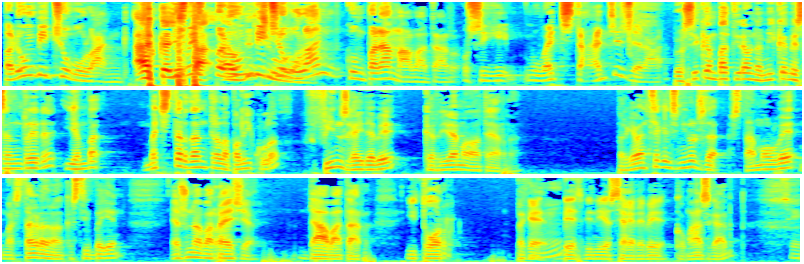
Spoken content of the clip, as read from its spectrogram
per un bitxo volant. Ah, que Només està, per un bitxo bitxo volant. volant comparar amb Avatar. O sigui, m'ho veig tan exagerat. però sí que em va tirar una mica més enrere i em va... vaig tardar entre la pel·lícula fins gairebé que arribem a la Terra. Perquè van ser aquells minuts de està molt bé, m'està agradant el que estic veient, és una barreja d'Avatar i Thor, perquè mm. bé, vindria a ser gairebé com Asgard, Sí.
